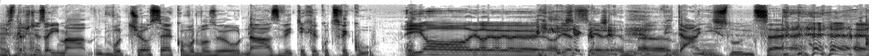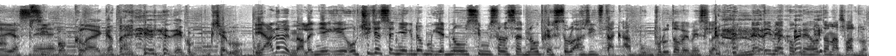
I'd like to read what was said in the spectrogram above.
mě strašně zajímá, od čeho se jako odvozují názvy těch jako cviků. Jo, jo, jo, jo, jo, Víš, jasně. jakože um, um, vítání slunce, eh, psí jasně. poklek a tady, jako k čemu? Já nevím, ale ně, určitě se někdo jednou si musel sednout ke stolu a říct tak a budu to vymyslet. A nevím, jako kde ho to napadlo.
